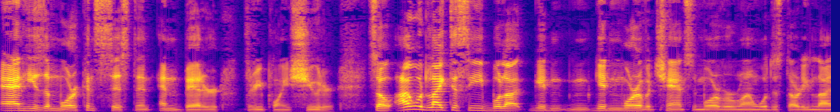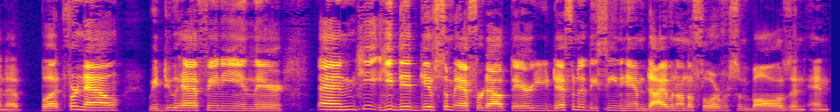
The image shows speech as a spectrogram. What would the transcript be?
and he's a more consistent and better three point shooter. So I would like to see Bullock getting getting more of a chance and more of a run with the starting lineup. But for now, we do have Finney in there. And he, he did give some effort out there. You definitely seen him diving on the floor for some balls and, and,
